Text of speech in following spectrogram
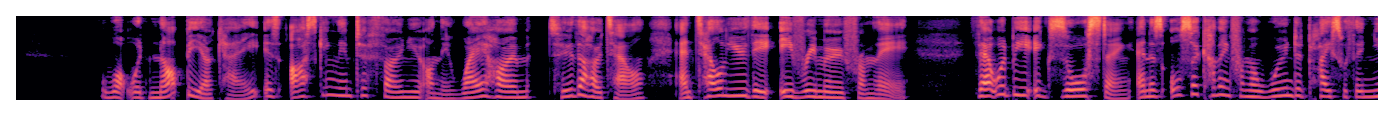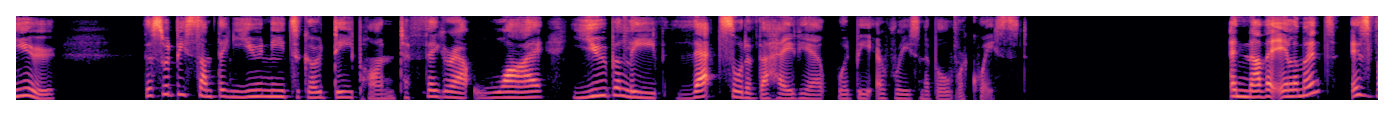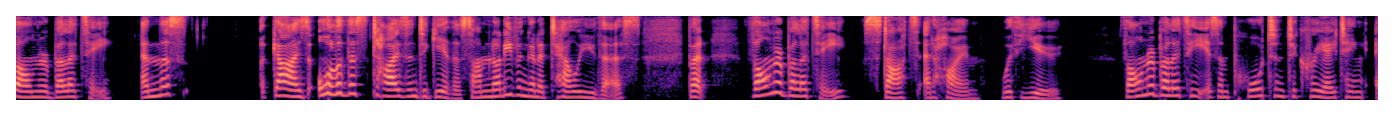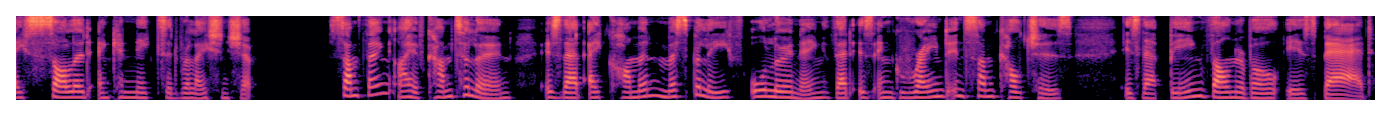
What would not be okay is asking them to phone you on their way home to the hotel and tell you their every move from there. That would be exhausting and is also coming from a wounded place within you. This would be something you need to go deep on to figure out why you believe that sort of behavior would be a reasonable request. Another element is vulnerability, and this guys, all of this ties in together. So I'm not even going to tell you this, but vulnerability starts at home with you. Vulnerability is important to creating a solid and connected relationship. Something I have come to learn is that a common misbelief or learning that is ingrained in some cultures is that being vulnerable is bad,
